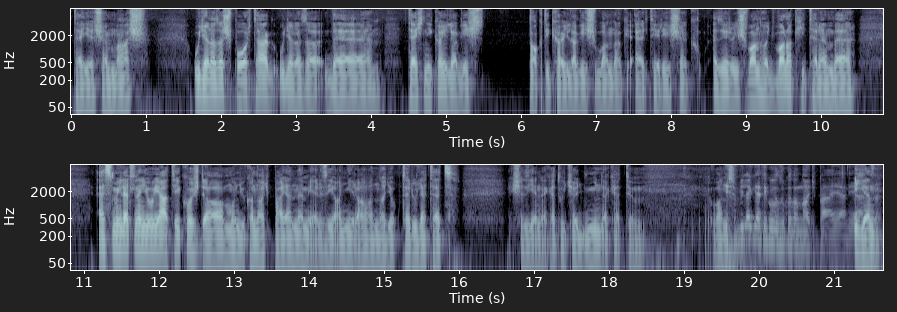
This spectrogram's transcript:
teljesen más. Ugyanaz a sportág, ugyanaz a, de technikailag és taktikailag is vannak eltérések. Ezért is van, hogy valaki terembe eszméletlen jó játékos, de a, mondjuk a nagy pályán nem érzi annyira a nagyobb területet, és ez ilyeneket, úgyhogy mind a kettőm van. És a világjátékok azokat a nagy pályán játszak, Igen.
